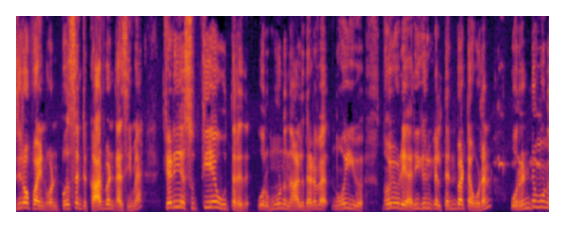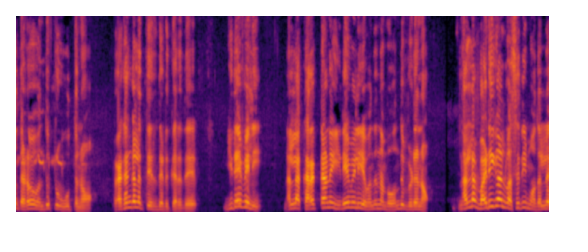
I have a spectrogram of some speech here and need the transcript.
zero point one percent கார்பன் டாசிமை செடியை சுற்றியே ஊற்றுறது ஒரு மூணு நாலு தடவை நோய் நோயுடைய அறிகுறிகள் தென்பட்டவுடன் ஒரு ரெண்டு மூணு தடவை வந்துட்டு ஊற்றணும் ரகங்களை தேர்ந்தெடுக்கிறது. இடைவெளி நல்ல கரெக்டான இடைவெளியை வந்து நம்ம வந்து விடணும். நல்ல வடிகால் வசதி முதல்ல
